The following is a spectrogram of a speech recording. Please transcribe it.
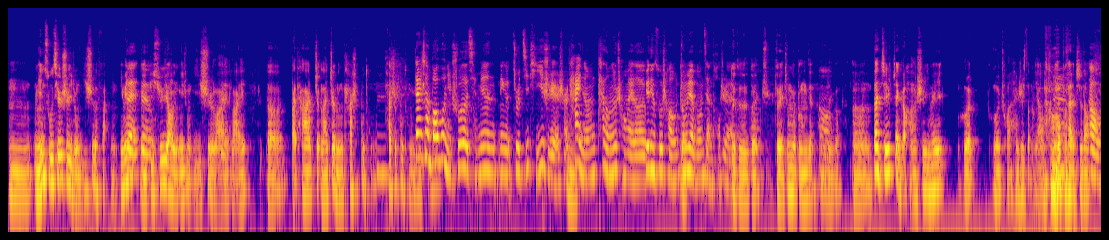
嗯，民俗其实是一种仪式的反应，因为你必须要用一种仪式来来，呃，把它证来证明它是不同，它是不同。但是像包括你说的前面那个就是集体意识这个事儿，它已经它可能就成为了约定俗成，正月不能剪头之类的。对对对对对，正月不能剪头这个，嗯，但其实这个好像是因为和。讹传还是怎么样的，我不太知道。哦，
